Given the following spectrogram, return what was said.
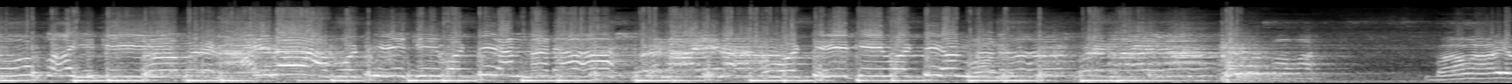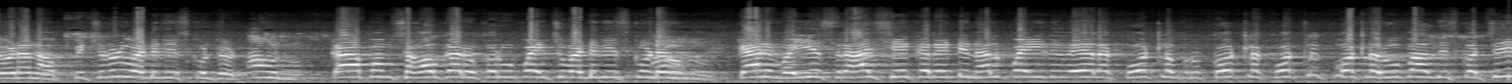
రూపాయికి నాయనా. వడ్డీకి వడ్డీ నాయనా. వడ్డీకి వడ్డీ ఎవడన్నా అప్పిచ్చుడు వడ్డీ తీసుకుంటాడు అవును కాపం సావుకారు ఒక రూపాయి ఇచ్చి వడ్డీ తీసుకుంటాం. కానీ వైఎస్ రాజశేఖర రెడ్డి నలభై ఐదు వేల కోట్ల కోట్ల కోట్ల కోట్ల రూపాయలు తీసుకొచ్చి.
